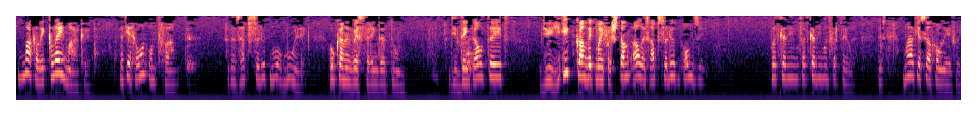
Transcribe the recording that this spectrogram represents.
makkelijk klein maken. Dat je gewoon ontvangt. En dat is absoluut moeilijk. Hoe kan een westerling dat doen? Die denkt altijd, die, ik kan met mijn verstand alles absoluut onzin. Wat kan, wat kan iemand vertellen? Dus maak jezelf gewoon even,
